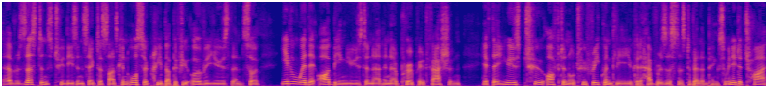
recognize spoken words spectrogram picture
resistance to these insecticides can also creep up if you overuse them. So, even where they are being used in, a, in an appropriate fashion, if they're used too often or too frequently, you could have resistance developing. So, we need to try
